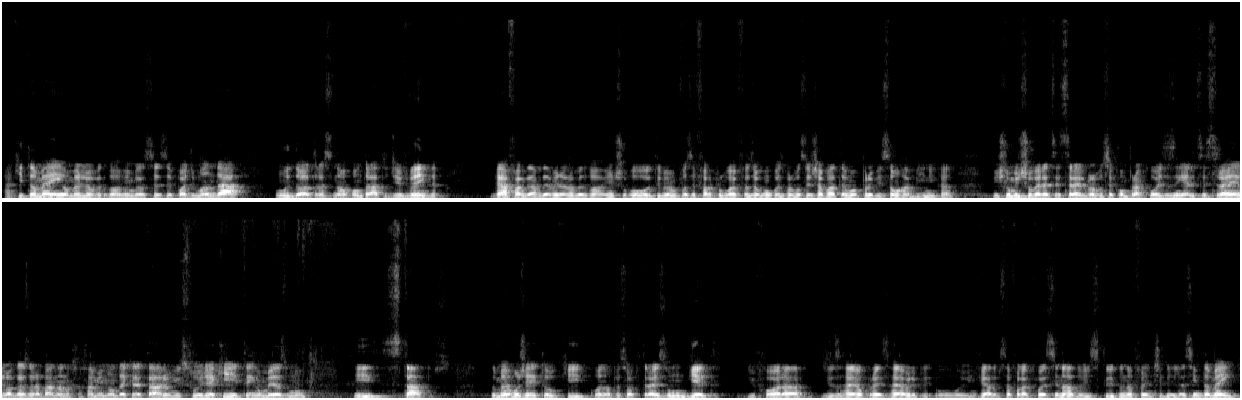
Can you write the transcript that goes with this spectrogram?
Aqui também, Omeloved Kohavim você, você pode mandar um idólatra assinar um contrato de venda. E mesmo que você fala para o goi fazer alguma coisa para você, Shabat é uma proibição rabínica. Mishum Mishuv Eretz Israel, para você comprar coisas em Eretz Israel, ou Gazura Banana, Chachamim não decretaram. E Suri aqui tem o mesmo status. Do mesmo jeito que quando a pessoa que traz um get de fora de Israel para Israel, o enviado precisa falar que foi assinado e escrito na frente dele. Assim também,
